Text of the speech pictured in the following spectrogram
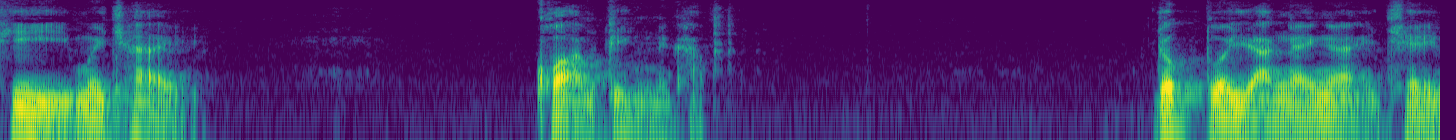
ที่ไม่ใช่ความจริงนะครับ ยกตัวอย่างง่าย ๆ เช่น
